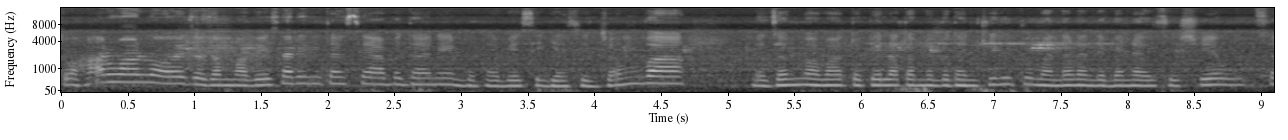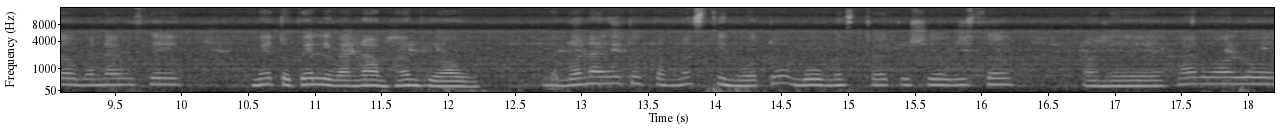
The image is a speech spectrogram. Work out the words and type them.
તો હારું, હાલો. હવે તો જમવા બેસાડી દીધા છે આ બધાને. બધા બેસી ગયા છે જમવા. ને જમવામાં તો પહેલાં તમને બધાને કીધું હતું, મારા નણંદે બનાવ્યું છે શેવ ઉત્સવ બનાવ્યું છે. મેં તો પહેલી વાર નામ સાંભળ્યું આવું. ને બનાવ્યું હતું, પણ મસ્તીનું હતું. બહુ મસ્ત હતું શેવ ઉત્સવ. અને સારું હાલો.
